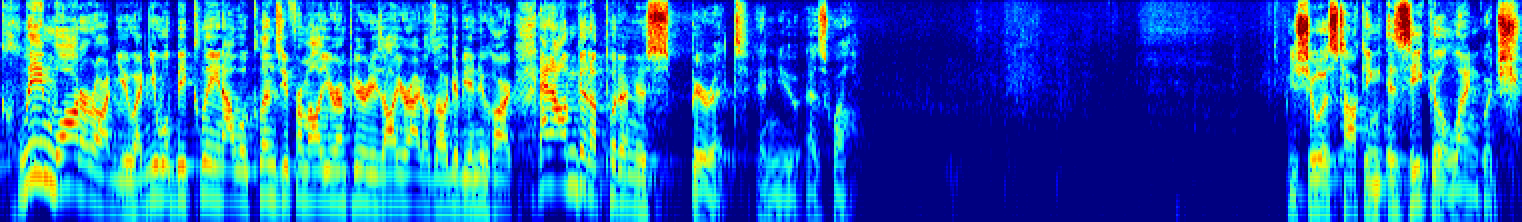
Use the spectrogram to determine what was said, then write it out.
clean water on you and you will be clean. I will cleanse you from all your impurities, all your idols. I'll give you a new heart. And I'm going to put a new spirit in you as well. Yeshua is talking Ezekiel language.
